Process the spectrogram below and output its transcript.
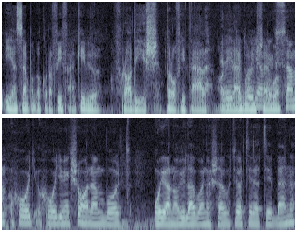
Ilyen szempontból a FIFA-n kívül a Fradi is profitál a világbajnokságból. Én hogy, hogy még soha nem volt olyan a világbajnokságok történetében,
